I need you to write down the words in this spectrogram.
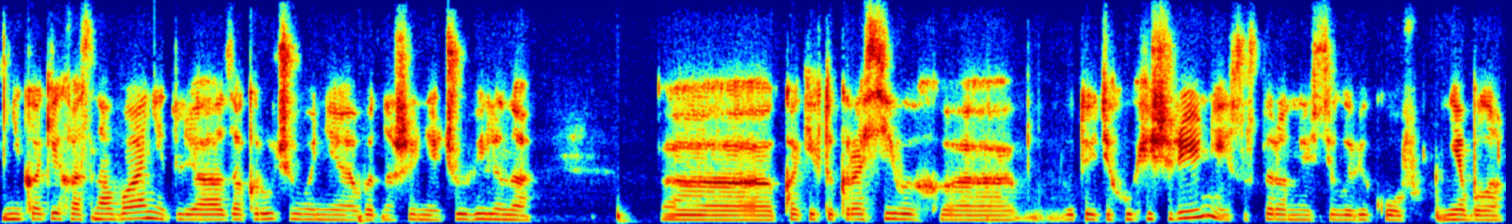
никаких оснований для закручивания в отношении Чувилина – Э, каких-то красивых э, вот этих ухищрений со стороны силовиков не было.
